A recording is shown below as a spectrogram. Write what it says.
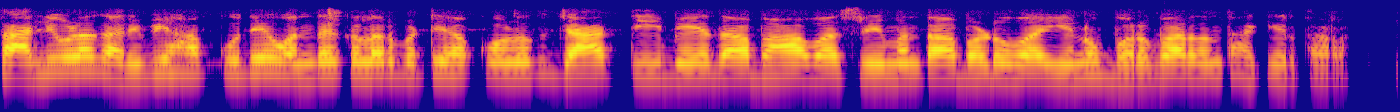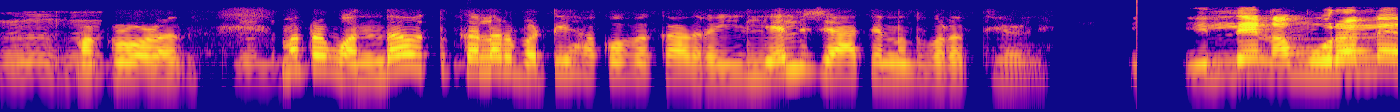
ಸಾಲಿ ಒಳಗ ಅರಿವಿ ಹಾಕುದೇ ಒಂದೇ ಕಲರ್ ಬಟ್ಟಿ ಹಾಕೊಳ್ಳೋದು ಜಾತಿ ಭೇದ ಭಾವ ಶ್ರೀಮಂತ ಬಡವ ಏನು ಬರಬಾರ್ದಂತ ಹಾಕಿರ್ತಾರ ಹ್ಮ್ ಹ್ಮ್. ಮಕ್ಳ ಒಳಗ. ಹ್ಮ್ ಮತ್ತ ಒಂದ ಕಲರ್ ಬಟ್ಟಿ ಹಾಕೋಬೇಕಾದ್ರ ಇಲ್ಲಿ ಎಲ್ಲಿ ಜಾತಿ ಅನ್ನೋದು ಬರತ್ ಹೇಳಿ? ಇಲ್ಲೇ ನಮ್ಮ ಊರಲ್ಲೇ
